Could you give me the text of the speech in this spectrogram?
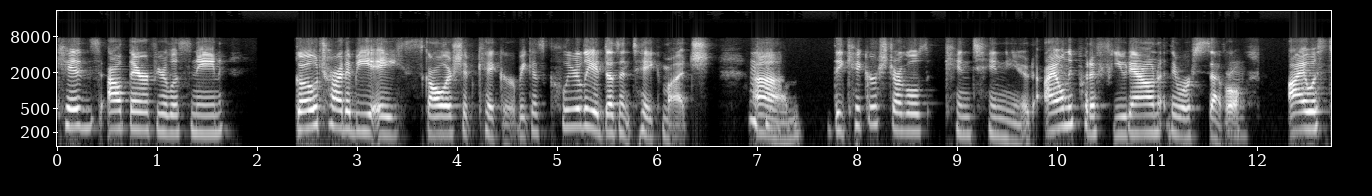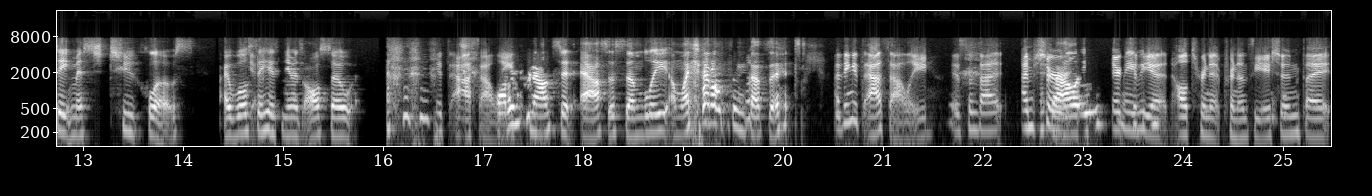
Kids out there, if you're listening, go try to be a scholarship kicker because clearly it doesn't take much. Um, the kicker struggles continued. I only put a few down. There were several. Mm. Iowa State missed too close. I will say his name is also. It's Ass Alley. them pronounced it ass assembly. I'm like, I don't think that's it. I think it's Ass Alley. Isn't that? I'm sure Sally, there could maybe. be an alternate pronunciation, but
